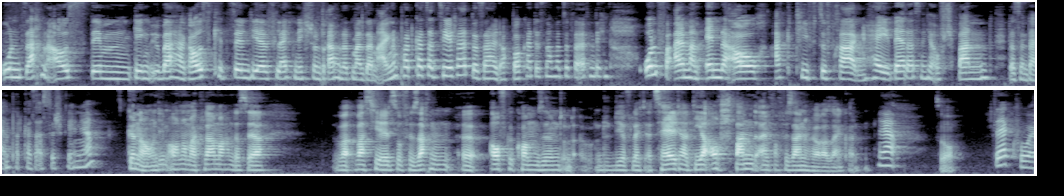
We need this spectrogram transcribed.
und Sachen aus dem Gegenüber herauskitzeln, die er vielleicht nicht schon 300 Mal in seinem eigenen Podcast erzählt hat, dass er halt auch Bock hat, das nochmal zu veröffentlichen. Und vor allem am Ende auch aktiv zu fragen, hey, wäre das nicht auch spannend, das in deinem Podcast auszuspielen, ja? Genau, und ihm auch nochmal klar machen, dass er was hier jetzt so für Sachen äh, aufgekommen sind und, und die er vielleicht erzählt hat, die ja auch spannend einfach für seine Hörer sein könnten. Ja. So. Sehr cool.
